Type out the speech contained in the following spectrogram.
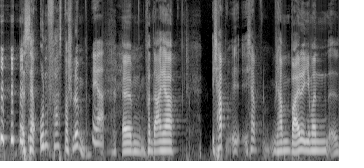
Das ist ja unfassbar schlimm. ja. Ähm, von daher, ich habe, ich hab, wir haben beide jemanden, äh,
